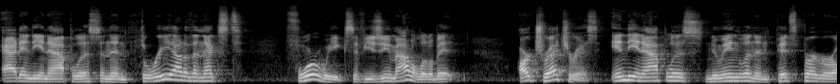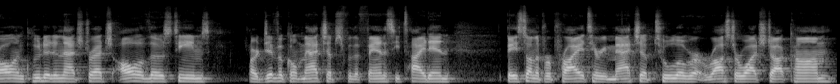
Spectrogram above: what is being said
at Indianapolis, and then three out of the next four weeks, if you zoom out a little bit, are treacherous. Indianapolis, New England, and Pittsburgh are all included in that stretch. All of those teams are difficult matchups for the fantasy tight end based on the proprietary matchup tool over at rosterwatch.com.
